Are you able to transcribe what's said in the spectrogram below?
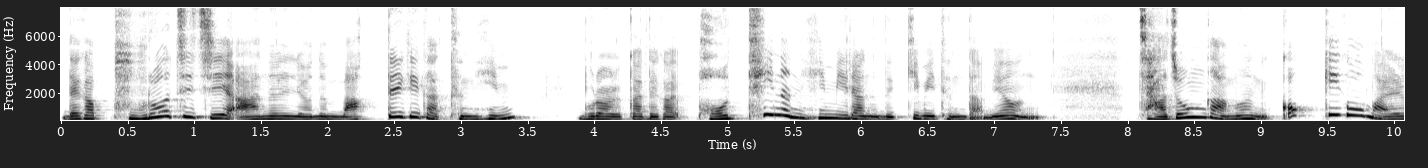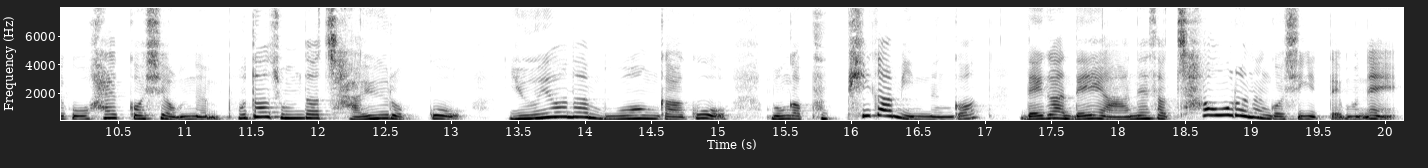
내가 부러지지 않으려는 막대기 같은 힘? 뭐랄까, 내가 버티는 힘이라는 느낌이 든다면, 자존감은 꺾이고 말고 할 것이 없는 보다 좀 더 자유롭고 유연한 무언가고 뭔가 부피감이 있는 것, 내가 내 안에서 차오르는 것이기 때문에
